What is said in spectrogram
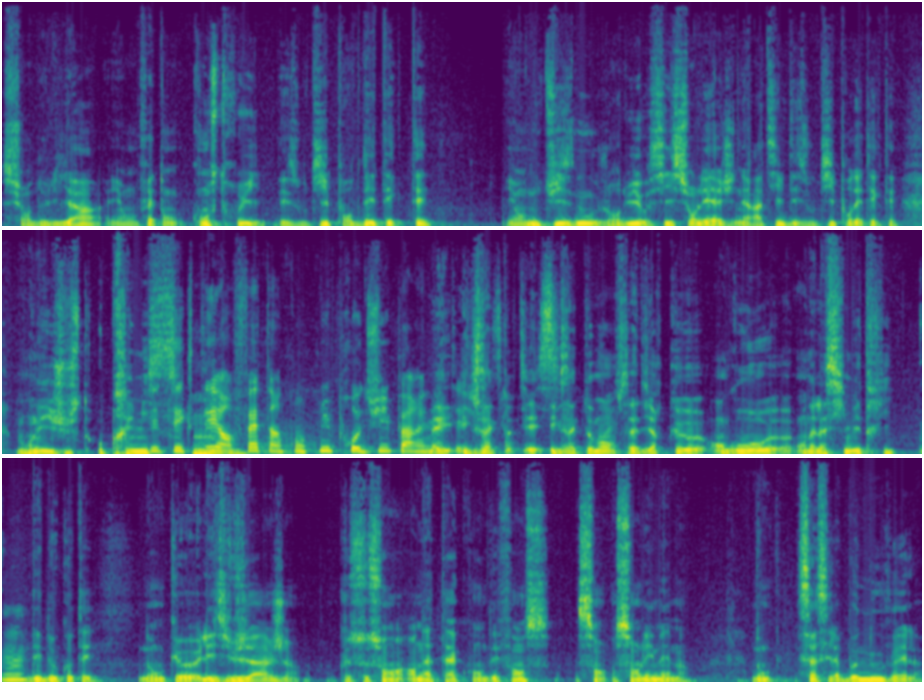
sur de l'IA et en fait, on construit des outils pour détecter et on utilise, nous, aujourd'hui aussi, sur les génératives, des outils pour détecter. Mais on est juste aux prémices. Détecter, en mmh. fait, un contenu produit par une intelligence artificielle. Exactement. C'est-à-dire qu'en gros, on a la symétrie mmh. des deux côtés. Donc, euh, les usages, que ce soit en attaque ou en défense, sont, sont les mêmes. Donc, ça, c'est la bonne nouvelle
